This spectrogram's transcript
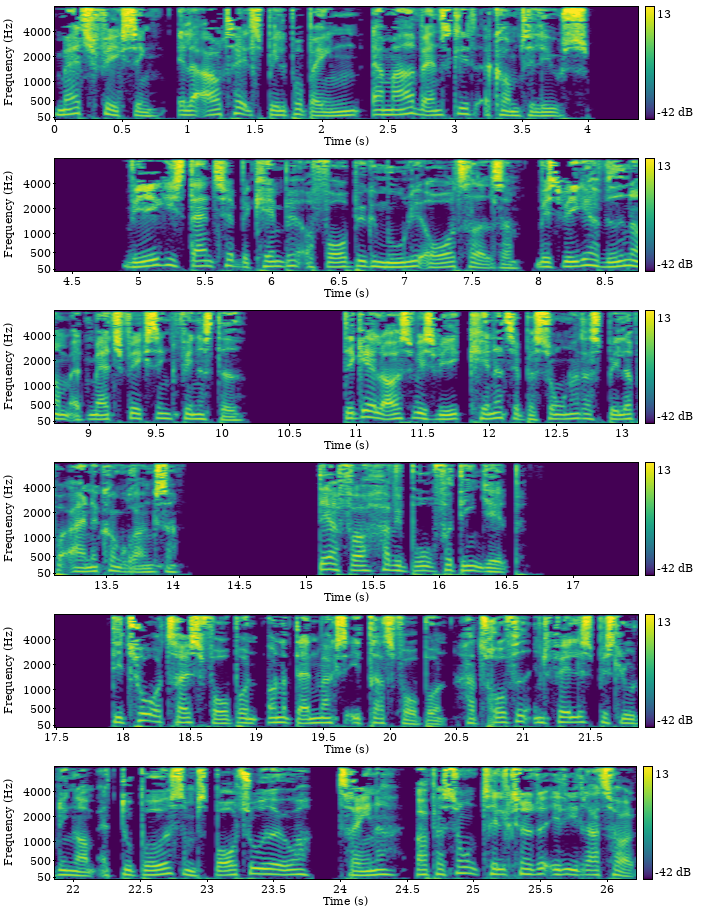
Matchfixing eller aftalt spil på banen er meget vanskeligt at komme til livs. Vi er ikke i stand til at bekæmpe og forebygge mulige overtrædelser, hvis vi ikke har viden om, at matchfixing finder sted. Det gælder også, hvis vi ikke kender til personer, der spiller på egne konkurrencer. Derfor har vi brug for din hjælp. De 62 forbund under Danmarks Idrætsforbund har truffet en fælles beslutning om, at du både som sportsudøver, træner og person tilknyttet et idrætshold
